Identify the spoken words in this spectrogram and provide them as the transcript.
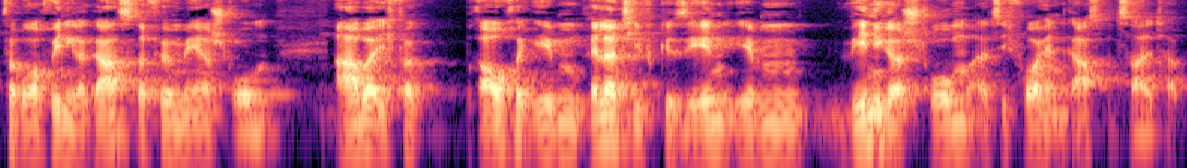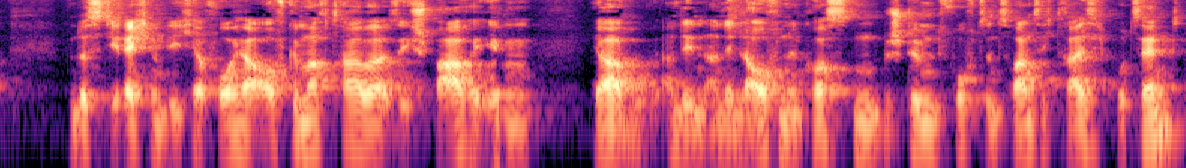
verbrauche weniger Gas, dafür mehr Strom. Aber ich verbrauche eben relativ gesehen eben weniger Strom, als ich vorher in Gas bezahlt habe. Und das ist die Rechnung, die ich ja vorher aufgemacht habe. Also ich spare eben ja an den, an den laufenden Kosten bestimmt 15, 20, 30 Prozent.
